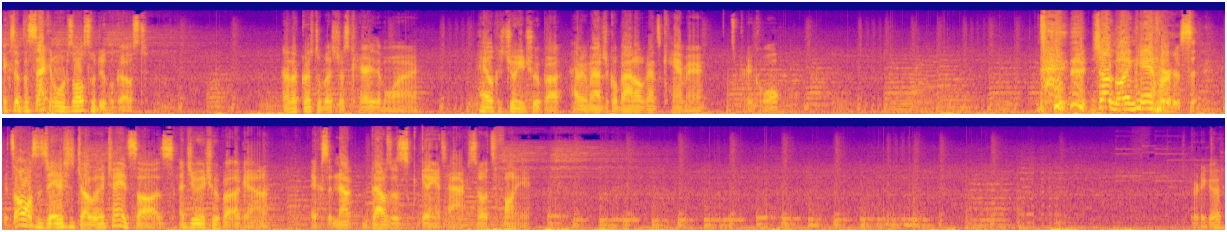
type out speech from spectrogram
Except the second one is also Duplighost. And the Crystal Bits just carry them away. Hey, look, it's Junior Troopa having a magical battle against Kame. That's pretty cool. juggling hammers! It's almost as dangerous as juggling chainsaws. And Junior Troopa again. Except now Bowser's getting attacked, so it's funny. Pretty good.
